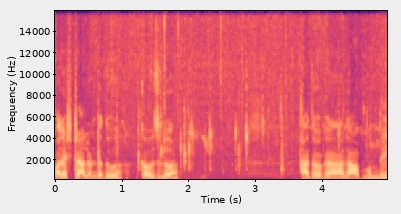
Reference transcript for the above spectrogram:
కొలెస్ట్రాల్ ఉండదు కౌజులో. అదొక లాభం ఉంది.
